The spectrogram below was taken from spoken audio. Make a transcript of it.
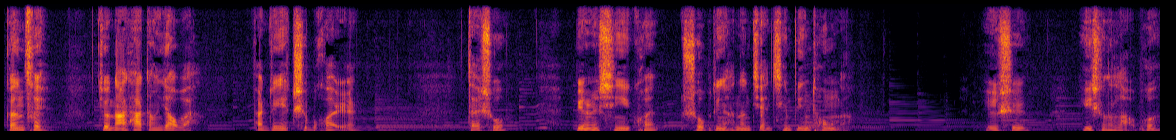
干脆就拿它当药吧，反正也吃不坏人。再说，病人心一宽，说不定还能减轻病痛呢。于是，医生的老婆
